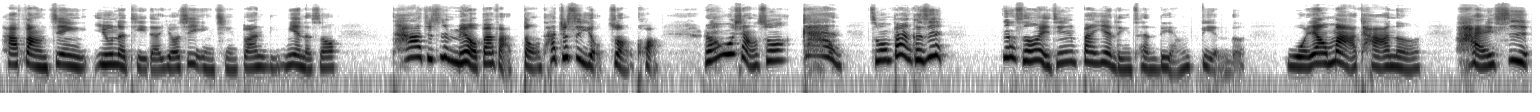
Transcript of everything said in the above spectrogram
它放进 Unity 的游戏引擎端里面的时候，它就是没有办法动，它就是有状况。然后我想说，干怎么办？可是那时候已经半夜凌晨两点了，我要骂他呢，还是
